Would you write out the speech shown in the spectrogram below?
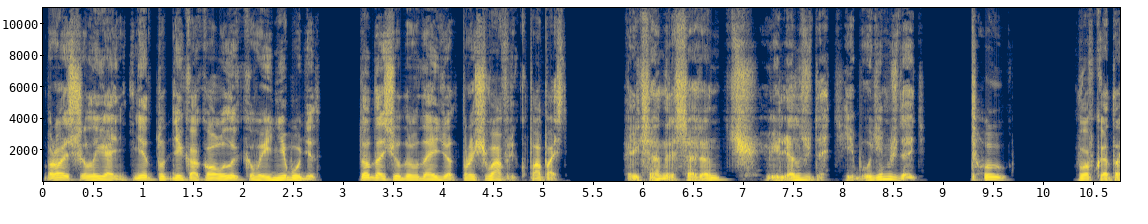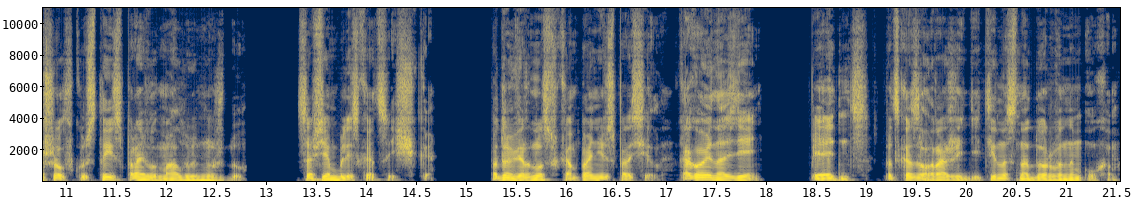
Брось шелыганить, нет тут никакого Лыкова и не будет. Кто до сюда дойдет, проще в Африку попасть. Александр Сазанович велел ждать, и будем ждать. Тьфу! Вовка отошел в кусты и справил малую нужду. Совсем близко от сыщика. Потом вернулся в компанию и спросил. — Какой у нас день? — Пятница, — подсказал ражий детина с надорванным ухом.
